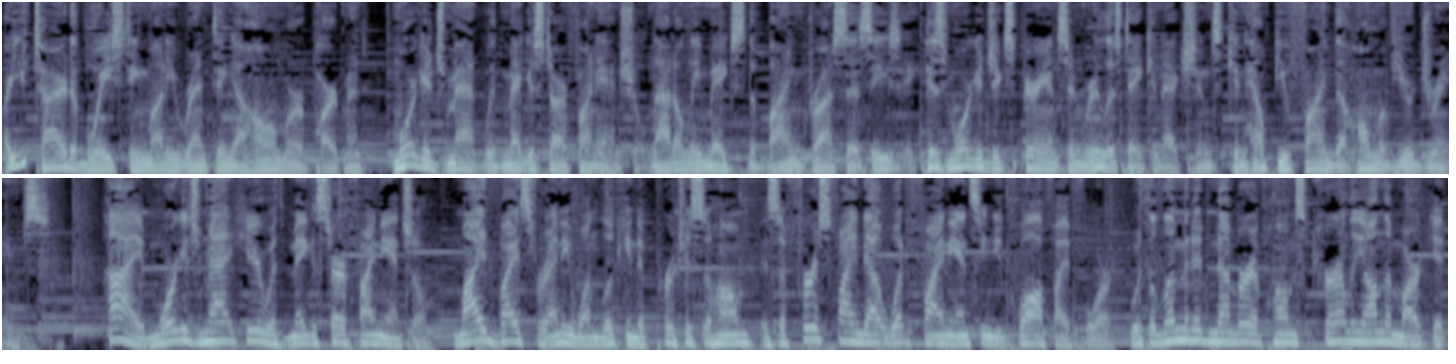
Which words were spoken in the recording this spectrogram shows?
Are you tired of wasting money renting a home or apartment? Mortgage Matt with Megastar Financial not only makes the buying process easy, his mortgage experience and real estate connections can help you find the home of your dreams. Hi, Mortgage Matt here with Megastar Financial. My advice for anyone looking to purchase a home is to first find out what financing you qualify for. With a limited number of homes currently on the market,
